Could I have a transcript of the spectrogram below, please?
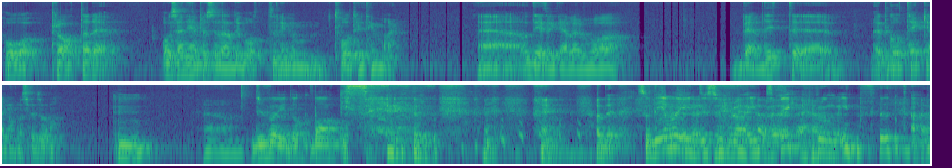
och pratade och sen helt plötsligt hade det gått liksom, två, tre timmar. Eh, och det tycker jag väl var väldigt eh, ett gott tecken om man säger så. Mm. Eh, Du var ju dock bakis. Så det var ju inte så bra intryck från min sida.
